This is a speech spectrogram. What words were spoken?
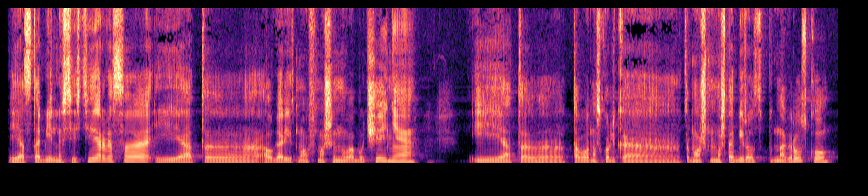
И от стабильности сервиса, и от э, алгоритмов машинного обучения, и от того, насколько ты можешь масштабироваться под нагрузку.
